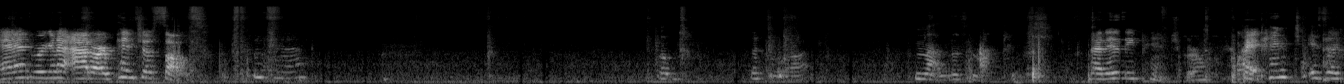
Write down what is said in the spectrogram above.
And we're gonna add our pinch of salt. Okay. Oh, that's a lot. Not this pinch. That is a pinch, girl. Okay. Okay. pinch is like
